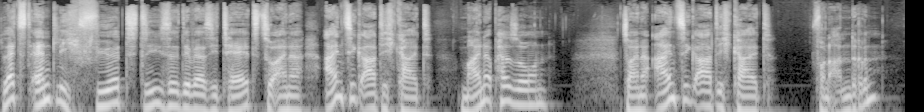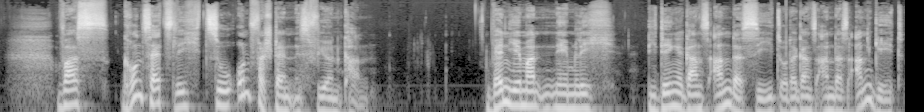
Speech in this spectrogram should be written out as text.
Letztendlich führt diese Diversität zu einer Einzigartigkeit meiner Person, zu einer Einzigartigkeit von anderen was grundsätzlich zu Unverständnis führen kann. Wenn jemand nämlich die Dinge ganz anders sieht oder ganz anders angeht,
